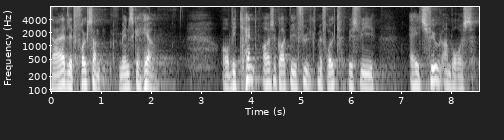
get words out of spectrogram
der er et lidt frygtsomt menneske her, og vi kan også godt blive fyldt med frygt, hvis vi er i tvivl om vores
